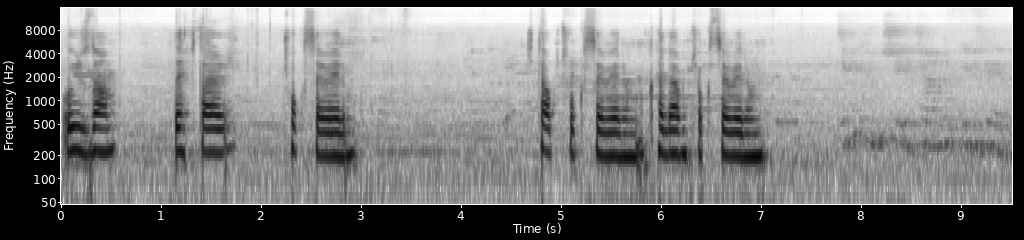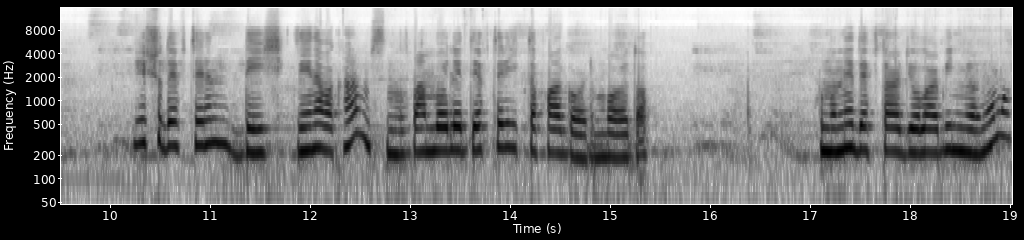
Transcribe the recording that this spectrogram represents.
O yüzden defter çok severim. Kitap çok severim. Kalem çok severim. Bir şu defterin değişikliğine bakar mısınız? Ben böyle defteri ilk defa gördüm bu arada. Buna ne defter diyorlar bilmiyorum ama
